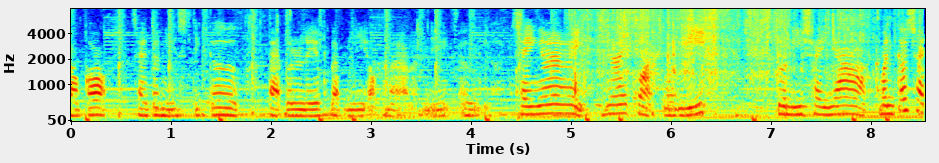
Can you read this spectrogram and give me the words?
เราก็ใช้ตัวนี้สติกเกอร์แปะบนเล็บแบบนี้ออกมาแบบนี้เออใช้ง่ายง่ายกว่าตัวนี้ ตัวนี้ใช้ยาก มันก็ใช้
